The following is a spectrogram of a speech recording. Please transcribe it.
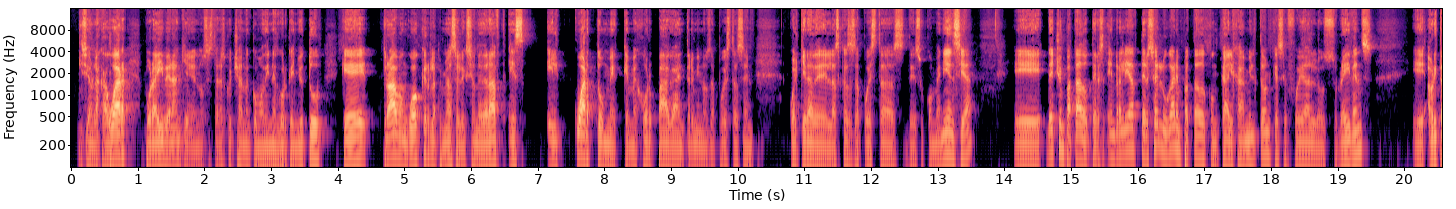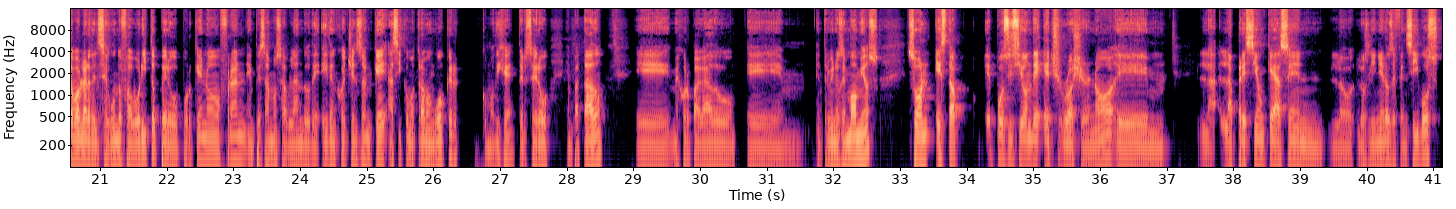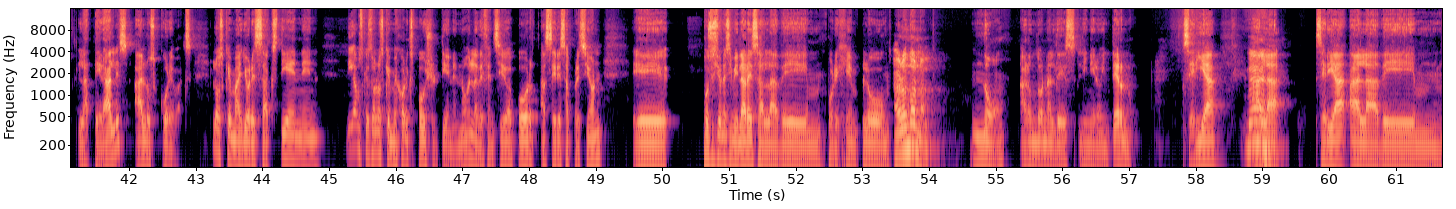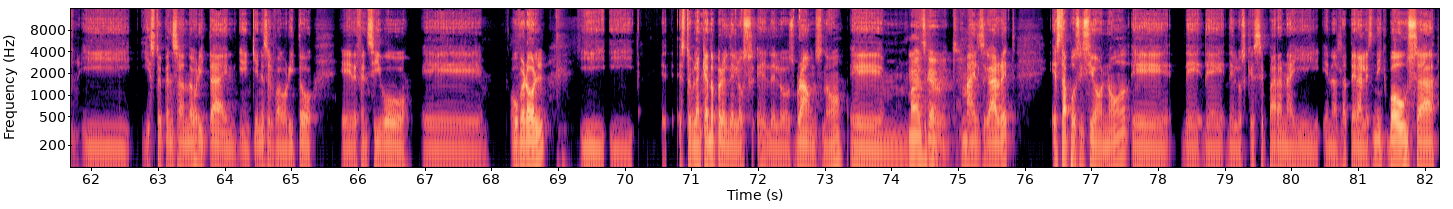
hicieron la Jaguar. Por ahí verán quienes nos están escuchando en Comedy Network en YouTube, que Travon Walker, la primera selección de draft, es el cuarto que mejor paga en términos de apuestas en cualquiera de las casas de apuestas de su conveniencia. Eh, de hecho, empatado, en realidad, tercer lugar empatado con Kyle Hamilton, que se fue a los Ravens. Eh, ahorita voy a hablar del segundo favorito, pero ¿por qué no, Fran? Empezamos hablando de Aiden Hutchinson, que así como Travon Walker, como dije, tercero empatado, eh, mejor pagado en términos de momios, son esta posición de edge rusher, ¿no? la, presión que hacen los linieros defensivos laterales a los corebacks. Los que mayores sacks tienen, digamos que son los que mejor exposure tienen, ¿no? En la defensiva por hacer esa presión. Eh, posiciones similares a la de, por ejemplo. Aaron Donald. No, Aaron Donald es liniero interno. Sería a la. Sería a la de. Mm, y, estoy pensando ahorita en, quién es el favorito eh, defensivo eh, overall. Y, eh, estoy blanqueando, pero el de los, el de los Browns, ¿no? Miles Garrett. Miles Garrett esta posición, ¿no? de, de, los que se paran ahí en las laterales. Nick Bosa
